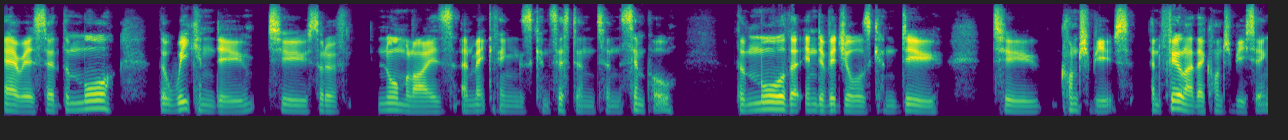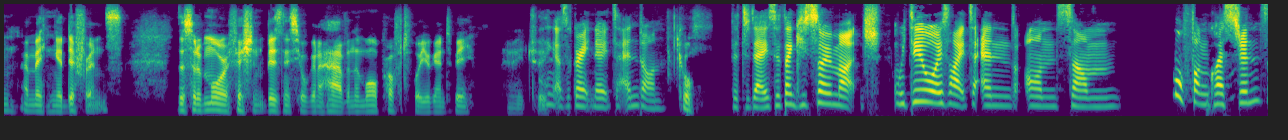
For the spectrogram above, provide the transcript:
areas. So the more that we can do to sort of normalize and make things consistent and simple, the more that individuals can do to contribute and feel like they're contributing and making a difference, the sort of more efficient business you're going to have and the more profitable you're going to be. Very true. I think that's a great note to end on. Cool for today. So thank you so much. We do always like to end on some more fun questions.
